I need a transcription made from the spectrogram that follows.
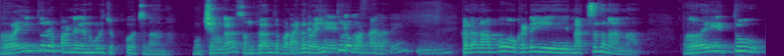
రైతుల పండుగని కూడా చెప్పుకోవచ్చు నాన్న. ముఖ్యంగా సంక్రాంతి పండుగ రైతుల పండుగ. ఇక్కడ నాకు ఒకటి నచ్చదు నాన్న. రైతు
